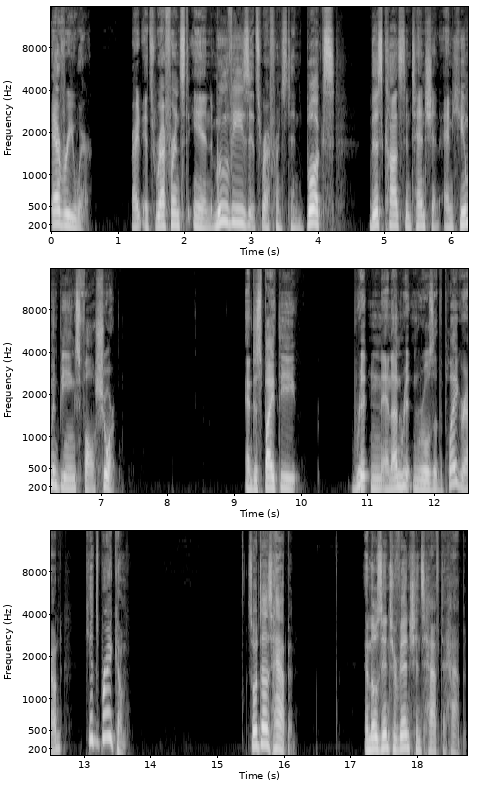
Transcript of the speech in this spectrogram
everywhere, right? It's referenced in movies, it's referenced in books, this constant tension, and human beings fall short. And despite the written and unwritten rules of the playground, kids break them. So it does happen. And those interventions have to happen.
